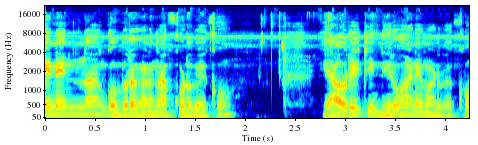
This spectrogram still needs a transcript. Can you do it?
ಏನೇನ ಗೊಬ್ಬರಗಳನ್ನು ಕೊಡಬೇಕು, ಯಾವ ರೀತಿ ನಿರ್ವಹಣೆ ಮಾಡಬೇಕು,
